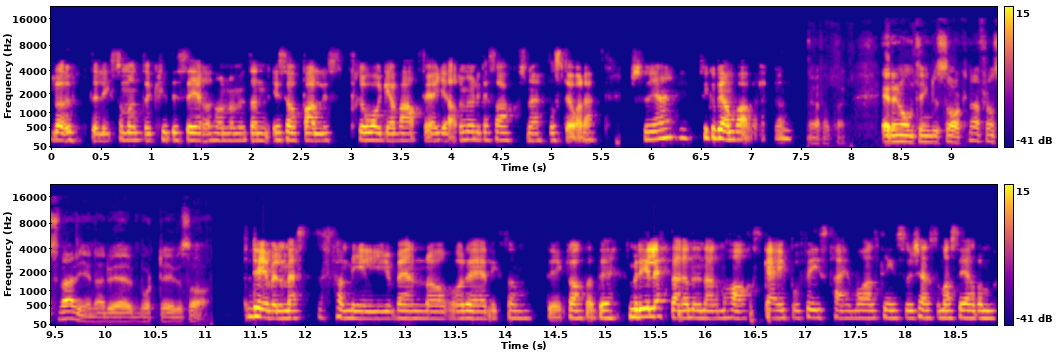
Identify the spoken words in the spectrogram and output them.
la upp det liksom och inte kritisera honom utan i så fall fråga varför jag gör de olika sakerna så jag förstår det. Så ja, jag tycker vi har en bra relation. Jag fattar. Är det någonting du saknar från Sverige när du är borta i USA? Det är väl mest familj, vänner och det är liksom, det är klart att det, men det är lättare nu när de har Skype och Facetime och allting så det känns som man ser dem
